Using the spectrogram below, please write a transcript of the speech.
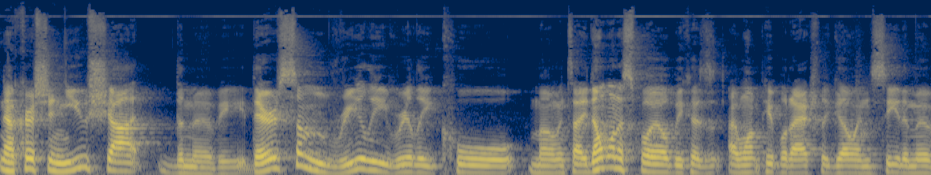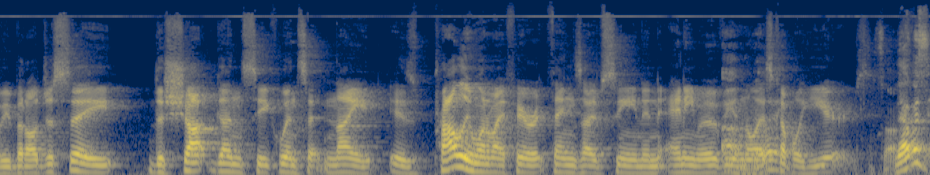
Now, Christian, you shot the movie. There's some really, really cool moments. I don't want to spoil because I want people to actually go and see the movie, but I'll just say the shotgun sequence at night is probably one of my favorite things I've seen in any movie oh, in the last couple of years. That was.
